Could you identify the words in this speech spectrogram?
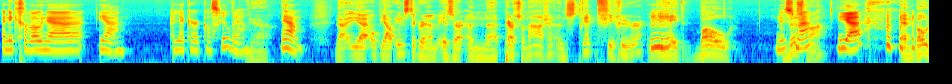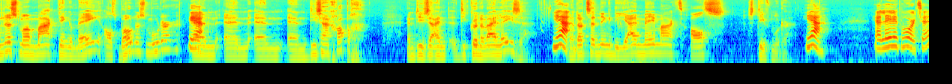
En ik gewoon, eh, ja, lekker kan schilderen. ja. Ja, Nou, jij, op jouw Instagram is er een eh, personage, een stripfiguur. Die Mhm. heet Bo Nusma. Nusma. Ja, En Bo Nusma maakt dingen mee als bonusmoeder. Ja. En, en, en, en die zijn grappig. En die, zijn, die kunnen wij lezen. ja, En dat zijn dingen die jij meemaakt als stiefmoeder. ja. Ja, lelijk woord, hè?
